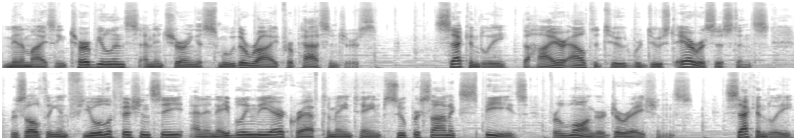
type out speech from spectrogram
minimizing turbulence and ensuring a smoother ride for passengers. Secondly, the higher altitude reduced air resistance, resulting in fuel efficiency and enabling the aircraft to maintain supersonic speeds for longer durations. Secondly,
